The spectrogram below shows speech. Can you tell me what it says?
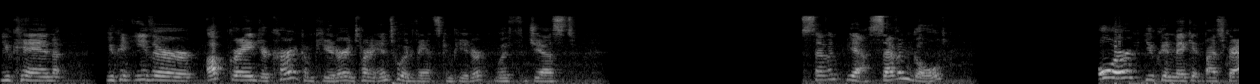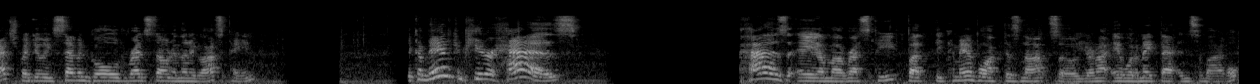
you can you can either upgrade your current computer and turn it into an advanced computer with just seven yeah, seven gold. Or you can make it by scratch by doing seven gold, redstone, and then a glass pane. The command computer has has a, um, a recipe, but the command block does not, so you're not able to make that in survival.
